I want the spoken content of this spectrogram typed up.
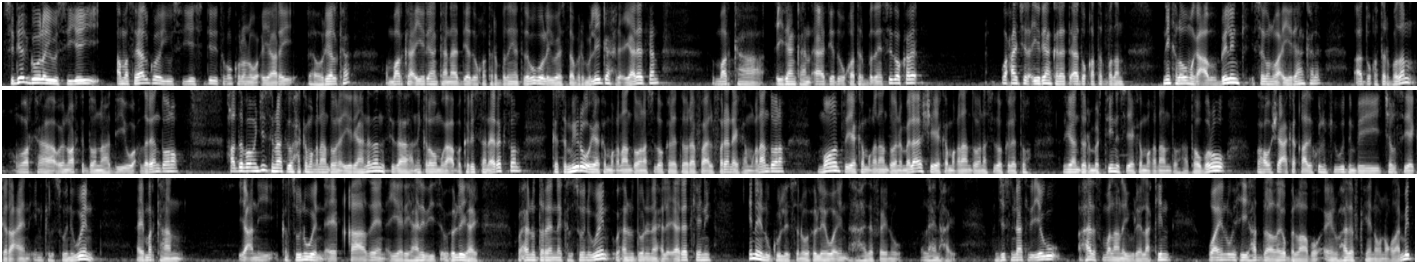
Sideed gool ayuu siiyey ama sagaal gool ayuu siiyey sideed kulan uu ciyaaray horyaalka marka ciyaaryahankan aad aad u khatar badan yahay todoba gool ayuu haystaa bermeliga xilli ciyaareedkan. Marka ciyaaryahankan aad aad u khatar badan sidoo kale waxaa jira ciyaaryahan kaleeto aad u khatar badan. Ninka lagu magacaabo billing isaguna waa ciyaaryahan kale aada u khatar badan. Marka waynu arki doonaa haddii uu waxdareen doono. Haddaba manchester united waxaa ka maqnaan doona ciyaaryahaanadan sida ninka lagu magacaabo christian ericson casamiro ayaa ka maqnaan doona sidoo kaleeto rafael faren ayaa ka maqnaan doona mont ayaa ka maqnaan doona malashi ayaa ka maqnaan doona sidoo kaleeto leander martines ayaa ka maqnaan doona. Tababaruhu waxa uu shaaca ka qaaday kulinkii ugu dambeeyey chelsea garaaceen in kalsooni weyn ay markaan yacni kalsooni weyn ay qaadeen ciyaaryahaanadiisa wuxuu leeyahay waxaynu dareennay kalsooni weyn waxaynu doonaynaa xilli ciyaareedkeeni. Inaynu guuleysano wuxuu leeyahy waa in hadaf aynu manchester united iyagu hadaf ma lahan ayuu laakiin waa in wixii hadda laga bilaabo aynu hadafkeena noqdaa. Mid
